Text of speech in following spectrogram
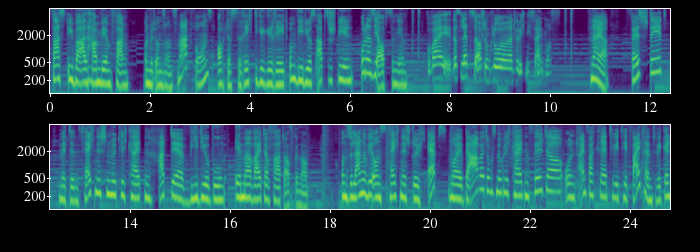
Fast überall haben wir Empfang und mit unseren Smartphones auch das richtige Gerät, um Videos abzuspielen oder sie aufzunehmen. Wobei das letzte auf dem Klo natürlich nicht sein muss. Naja, fest steht, mit den technischen Möglichkeiten hat der Videoboom immer weiter Fahrt aufgenommen. Und solange wir uns technisch durch Apps, neue Bearbeitungsmöglichkeiten, Filter und einfach Kreativität weiterentwickeln,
